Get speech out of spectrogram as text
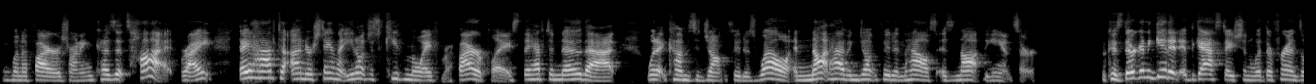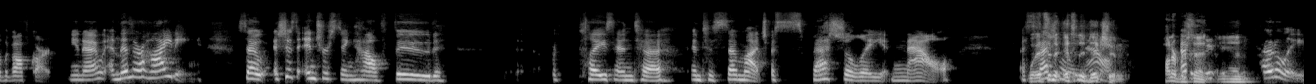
when a fire is running because it's hot right? They have to understand that you don't just keep them away from a fireplace. They have to know that when it comes to junk food as well and not having junk food in the house is not the answer because they're going to get it at the gas station with their friends on the golf cart, you know, and then they're hiding. So it's just interesting how food plays into into so much, especially now. Especially well, it's an, it's an addiction, hundred percent, and totally.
